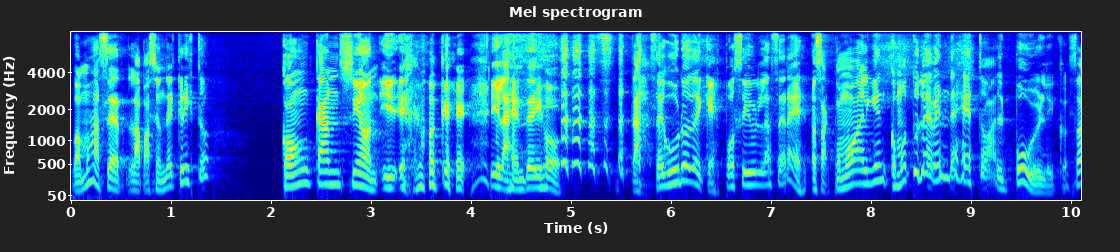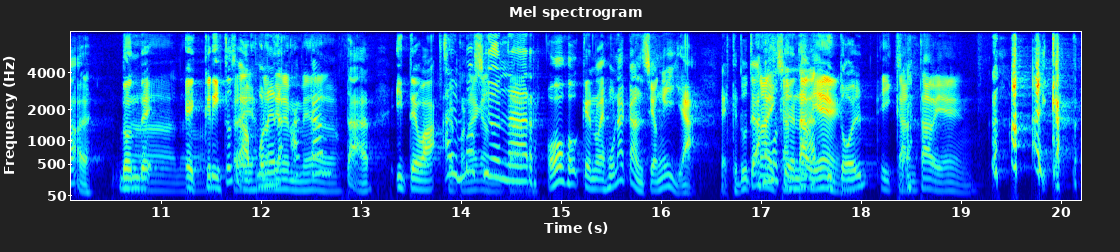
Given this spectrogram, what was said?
vamos a hacer la pasión de Cristo con canción. Y, y la gente dijo, ¿estás seguro de que es posible hacer esto? O sea, ¿cómo alguien, cómo tú le vendes esto al público, sabes? Donde Cristo se va a poner a cantar y te va a emocionar. Ojo, que no es una canción y ya. Es que tú te vas a emocionar y, todo el... Y canta bien. y, canta...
